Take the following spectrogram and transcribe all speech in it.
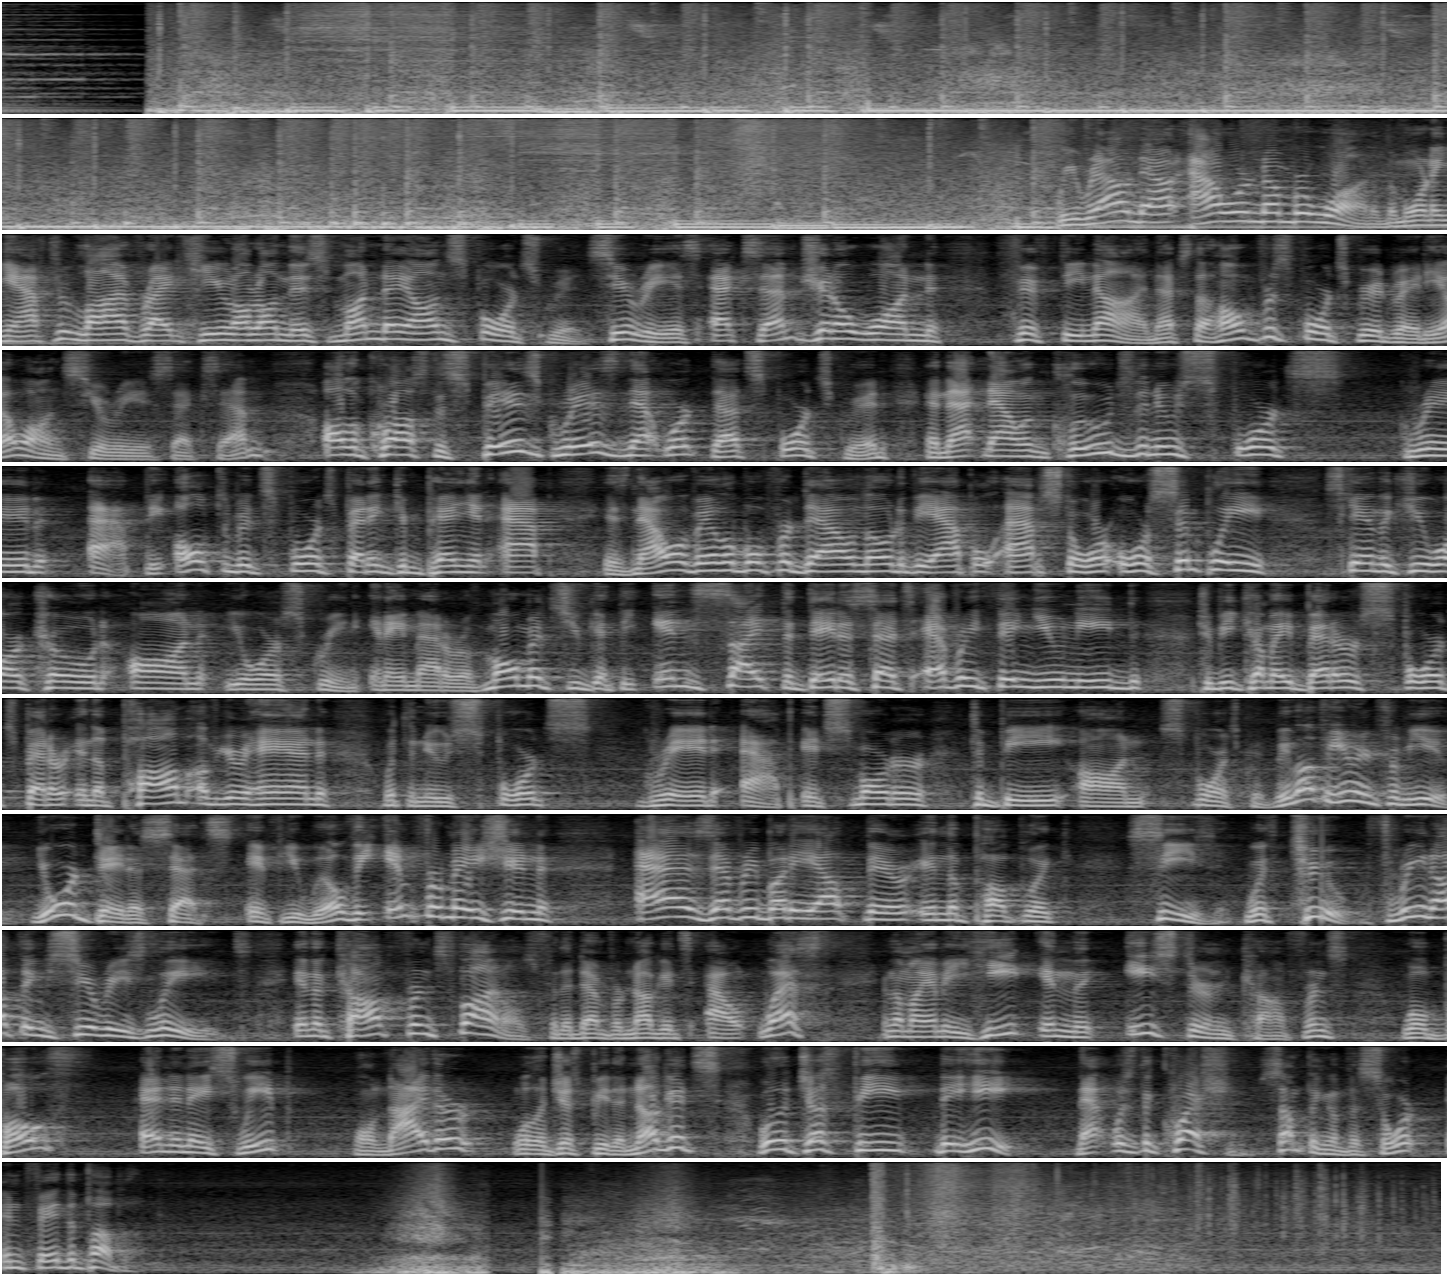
round out hour number one of the morning after live right here on this Monday on Sports Grid, Sirius XM Channel 159. That's the home for Sports Grid Radio on Sirius XM. All across the Spiz Grizz network, that's Sports Grid. And that now includes the new Sports Grid app. The ultimate sports betting companion app is now available for download at the Apple App Store or simply Scan the QR code on your screen. In a matter of moments, you get the insight, the data sets, everything you need to become a better sports better in the palm of your hand with the new Sports Grid app. It's smarter to be on Sports Grid. We love hearing from you, your data sets, if you will, the information as everybody out there in the public sees it. With two 3 0 series leads in the conference finals for the Denver Nuggets out west and the Miami Heat in the Eastern Conference. Will both end in a sweep? Will neither? Will it just be the Nuggets? Will it just be the Heat? That was the question. Something of the sort in Fade the Public.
